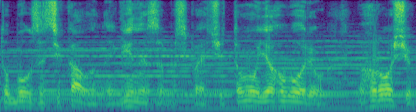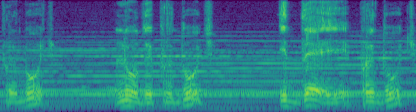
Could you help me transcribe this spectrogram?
то Бог зацікавлений, Він і забезпечить. Тому я говорю: гроші прийдуть, люди прийдуть, ідеї прийдуть,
